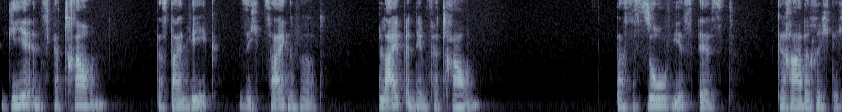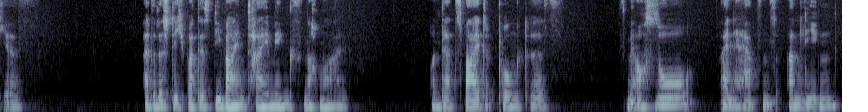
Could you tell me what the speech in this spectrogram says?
gehe ins Vertrauen, dass dein Weg sich zeigen wird. Bleib in dem Vertrauen, dass es so, wie es ist, gerade richtig ist. Also das Stichwort des Divine Timings nochmal. Und der zweite Punkt ist, ist mir auch so ein Herzensanliegen,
